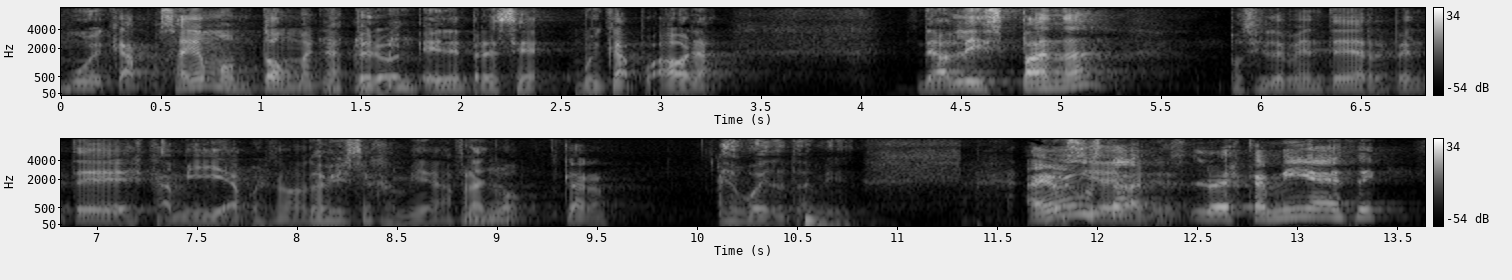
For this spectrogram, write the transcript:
muy capo. O sea, hay un montón, mañana, pero él me parece muy capo. Ahora, de habla hispana, posiblemente de repente Escamilla, pues, ¿no? ¿Lo has visto Escamilla, Franco? Claro. Es bueno también. A mí Pero me gusta. Lo de Escamilla es de.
